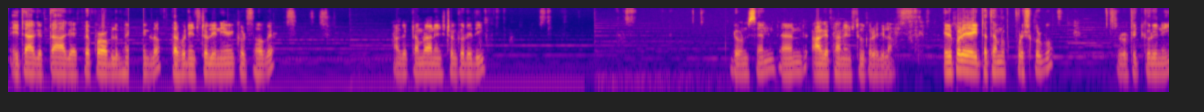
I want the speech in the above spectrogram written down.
এটা আগেরটা আগে একটা প্রবলেম হয়ে গেল। তারপর ইনস্টল নিয়ে করতে হবে। আগেরটা আমরা আনইনস্টল করে দিই। ডোন্ট সেন্ড অ্যান্ড আগেরটা আনইনস্টল করে দিলাম। এরপরে এইটাতে আমরা প্রবেশ করব। রোটেট করে নেই।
